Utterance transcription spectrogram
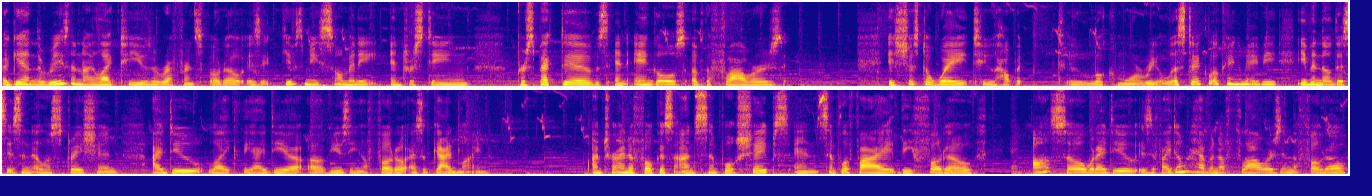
Again, the reason I like to use a reference photo is it gives me so many interesting perspectives and angles of the flowers it's just a way to help it to look more realistic looking maybe. Even though this is an illustration I do like the idea of using a photo as a guideline. I'm trying to focus on simple shapes and simplify the photo. Also what I do is if I don't have enough flowers in the photo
